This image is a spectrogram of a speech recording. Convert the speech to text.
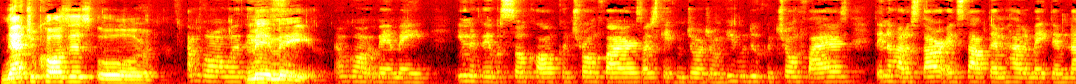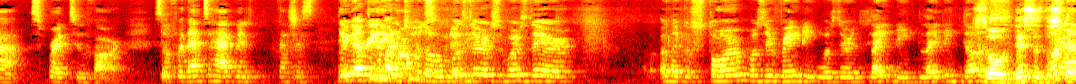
natural causes or I'm going with man-made? I'm going with man-made. Even if they were so-called controlled fires, I just came from Georgia. When people do controlled fires, they know how to start and stop them, how to make them not spread too far. So for that to happen, that's just You they're gotta think about it an too, though. Was there was there uh, like a storm? Was there raining? Was there lightning? Lightning does. So this is the What storm.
